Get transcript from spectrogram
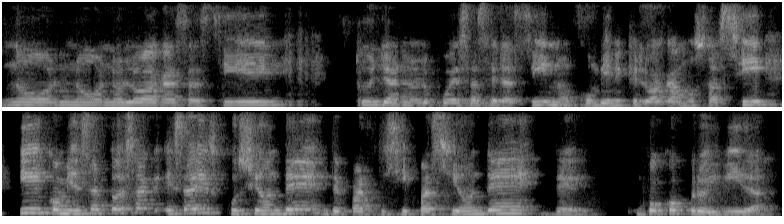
no, no, no lo hagas así, tú ya no lo puedes hacer así, no conviene que lo hagamos así. Y comienza toda esa, esa discusión de, de participación de, de, un poco prohibida.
